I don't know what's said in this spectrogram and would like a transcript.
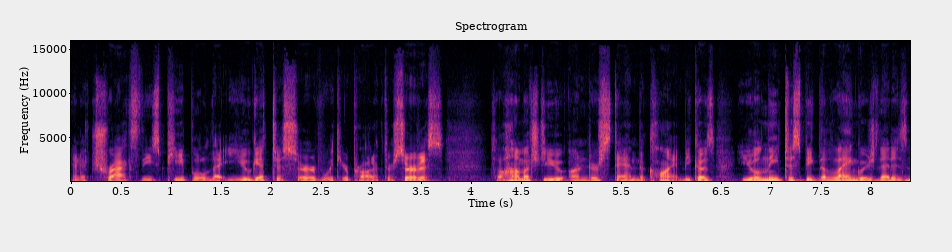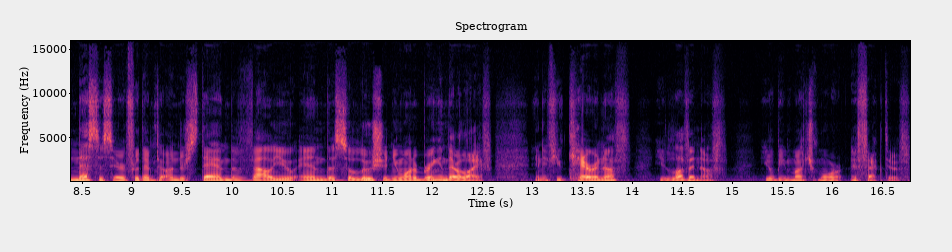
and attracts these people that you get to serve with your product or service. So, how much do you understand the client? Because you'll need to speak the language that is necessary for them to understand the value and the solution you want to bring in their life. And if you care enough, you love enough, you'll be much more effective.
